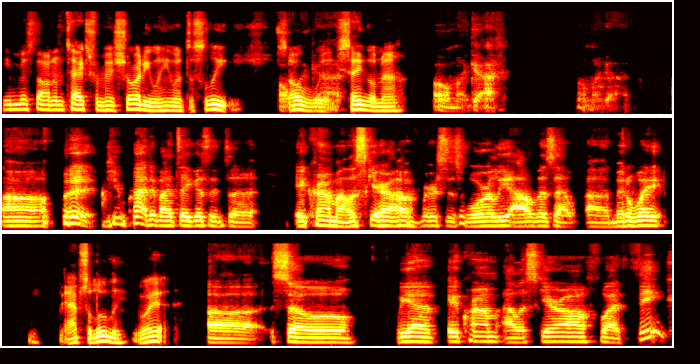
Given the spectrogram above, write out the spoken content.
He missed all them texts from his shorty when he went to sleep. It's Oh over with. He's single now. Oh my god. Oh my god. Um, do you mind if I take us into Ikram Aliskerov versus Warlley Alves at uh, middleweight? Absolutely. Go ahead. Uh, so we have Ikram Aliskerov, who I think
